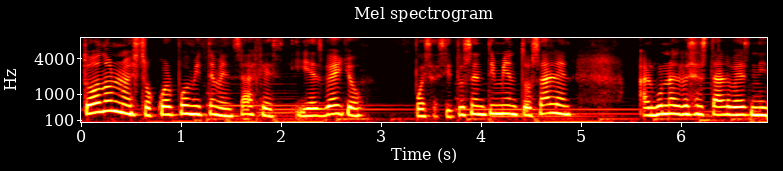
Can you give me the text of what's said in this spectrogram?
Todo nuestro cuerpo emite mensajes y es bello, pues así tus sentimientos salen. Algunas veces tal vez ni,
